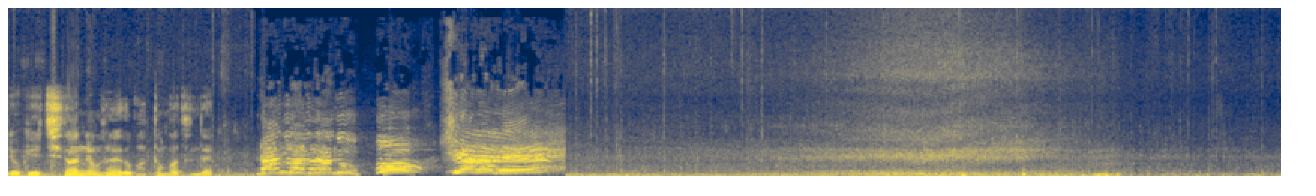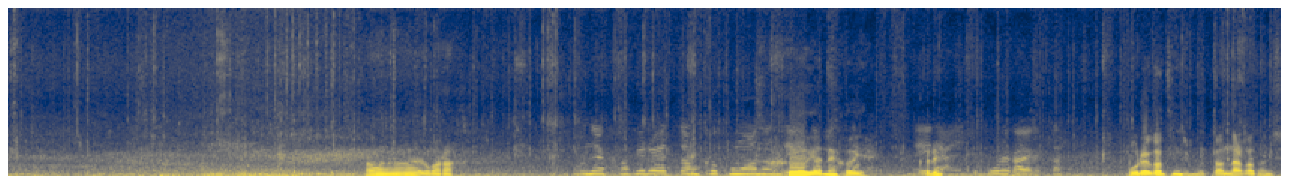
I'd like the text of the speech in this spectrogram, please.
여기 지난 영상에도 봤던 것 같은데. 나도 나도 나도. 어 희한하네 아 이거 봐라. 오늘 가기로 했던 그 공원은 흐연해 흐예 내일이 그래. 아니지 모레 가야겠다. 모레 가든지 뭐 딴 날 가든지.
